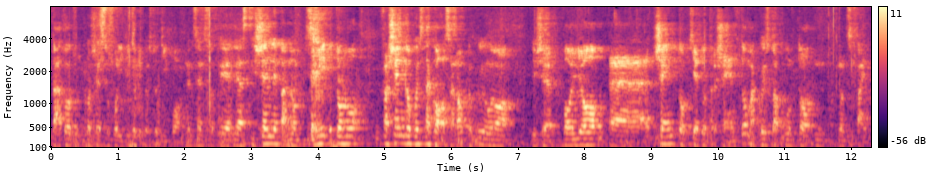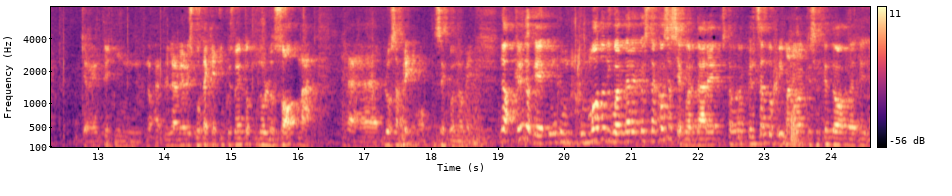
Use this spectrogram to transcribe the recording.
dato un processo politico di questo tipo, nel senso che le asticelle vanno, si mettono facendo questa cosa, no? per cui uno dice voglio eh, 100, chiedo 300, ma questo appunto non si fa chiaramente, in, no, la risposta è che in questo momento non lo so, ma eh, lo sapremo secondo me. No, credo che un, un, modo di guardare questa cosa sia guardare, stavo pensando prima, no, anche sentendo eh,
